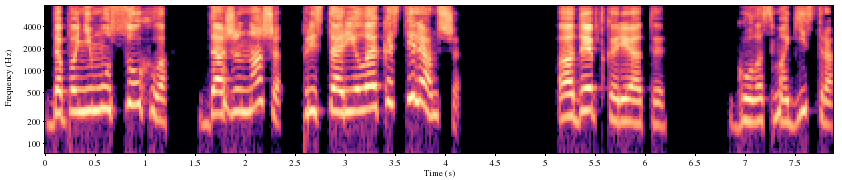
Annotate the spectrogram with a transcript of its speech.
Да по нему сохла даже наша престарелая костелянша. «Адепт Кариаты!» Голос магистра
